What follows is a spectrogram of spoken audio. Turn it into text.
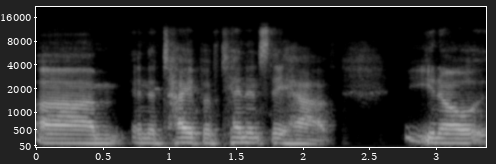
um, and the type of tenants they have. You know,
